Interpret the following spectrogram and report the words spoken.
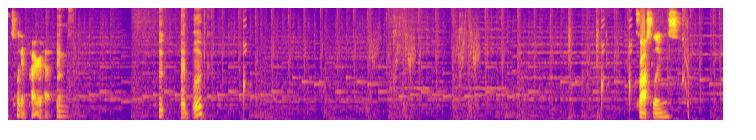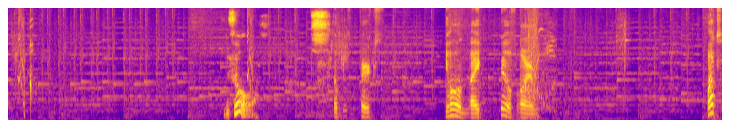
it's fucking pirate hat. My book? Crosslings. You fool. Opus perks. Behold my real form. What?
